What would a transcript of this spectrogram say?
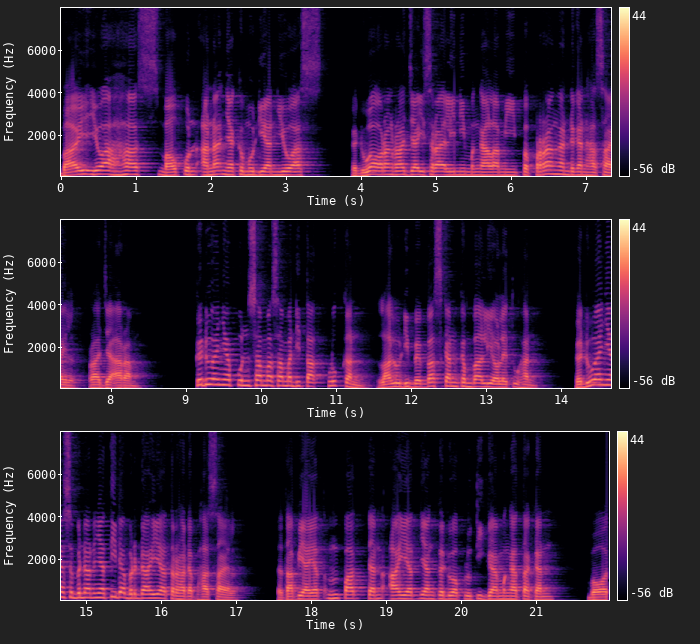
Baik Yoahas maupun anaknya kemudian Yoas, kedua orang raja Israel ini mengalami peperangan dengan Hasael, raja Aram. Keduanya pun sama-sama ditaklukkan, lalu dibebaskan kembali oleh Tuhan. Keduanya sebenarnya tidak berdaya terhadap Hasael, tetapi ayat 4 dan ayat yang ke-23 mengatakan bahwa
